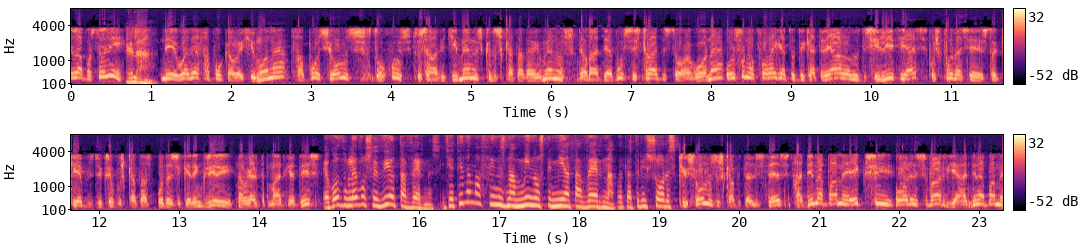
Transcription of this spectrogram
Έλα, Αποστολή. Έλα. Ναι, εγώ δεν θα πω καλό χειμώνα. Θα πω σε όλους τους φτωχούς, τους αδικημένους και τους καταταγμένου ραντεβού στις στράτε του αγώνα. Όσον αφορά για το 13χρονο της ηλίθεια που σπούδασε στο Cambridge, δεν ξέρω που κατασπούδασε και δεν ξέρει να βγάλει τα μάτια της. Εγώ δουλεύω σε δύο ταβέρνες. Γιατί δεν με αφήνεις να μείνω στη μία ταβέρνα 13 ώρες. Και σε όλους τους καπιταλιστές, αντί να πάμε 6 ώρες βάρδια, αντί να πάμε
